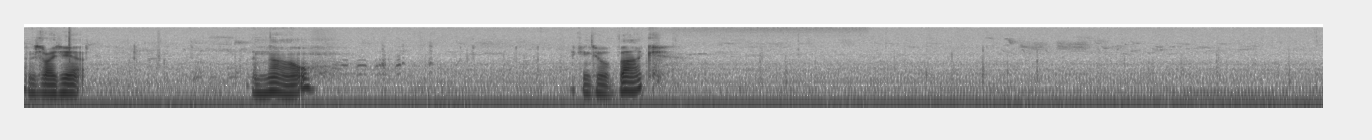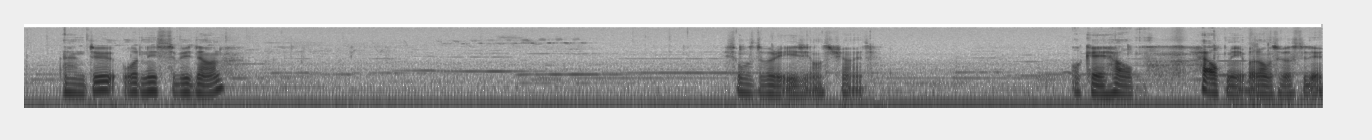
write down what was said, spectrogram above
And it's right here. And now we can go back. And do what needs to be done. This one's very easy, let's try it. Okay, help. Help me, what am I supposed to do?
